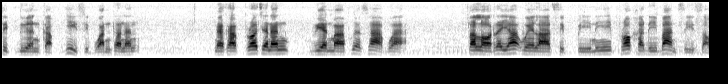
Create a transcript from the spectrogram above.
10 เดือนกับ 20 วันเท่านั้นนะครับ เพราะฉะนั้นเรียนมาเพื่อทราบว่า ตลอดระยะเวลา 10 ปีนี้ เพราะคดีบ้านสี่เสา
